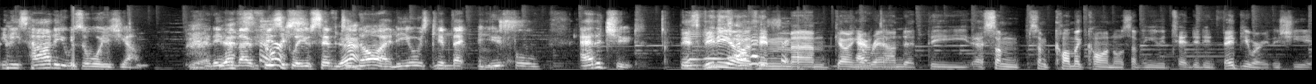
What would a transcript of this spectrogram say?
in his heart, he was always young. Yeah. And even Yes, though of physically he was course. 79, he always kept that Mm. youthful attitude. There's Yeah, video of him um, going Character. around at the uh, some some Comic Con or something he attended in February this year,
